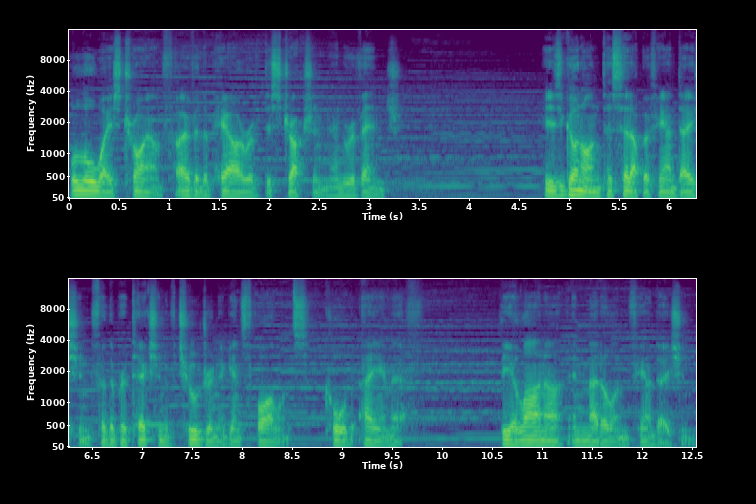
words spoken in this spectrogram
will always triumph over the power of destruction and revenge. He has gone on to set up a foundation for the protection of children against violence called AMF, the Alannah and Madeline Foundation.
